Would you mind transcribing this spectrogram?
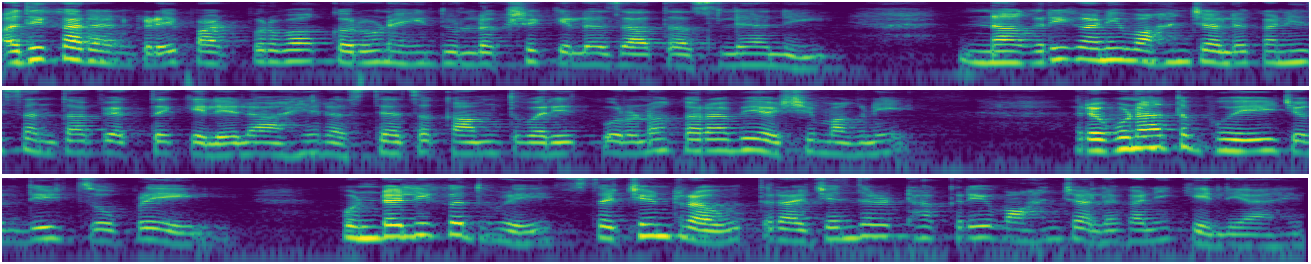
अधिकाऱ्यांकडे पाठपुरावा करूनही दुर्लक्ष केलं जात असल्याने नागरिक आणि वाहनचालकांनी संताप व्यक्त केलेला आहे. रस्त्याचं काम त्वरित पूर्ण करावे अशी मागणी रघुनाथ भोये जगदीश चोपडे पुंडलिक धुळे सचिन राऊत राजेंद्र ठाकरे वाहनचालकांनी केली आहे.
